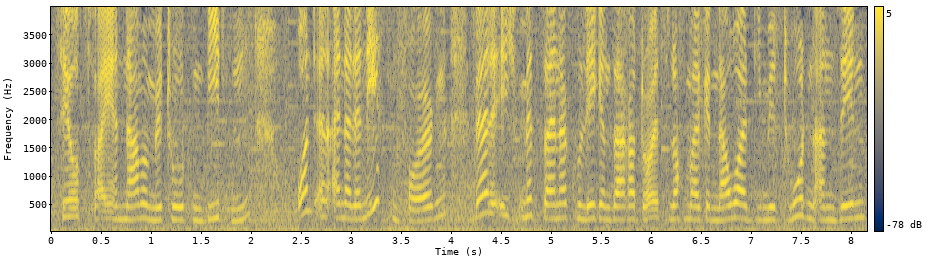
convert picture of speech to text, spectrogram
CO2-Entnahmemethoden bieten. Und in einer der nächsten Folgen werde ich mit seiner Kollegin Sarah Deutz nochmal genauer die Methoden ansehen,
